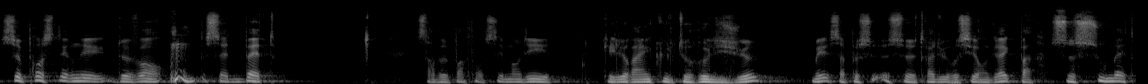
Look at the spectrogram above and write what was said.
se prosterner devant cette bête, ça ne veut pas forcément dire qu'il y aura un culte religieux, mais ça peut se traduire aussi en grec par se soumettre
